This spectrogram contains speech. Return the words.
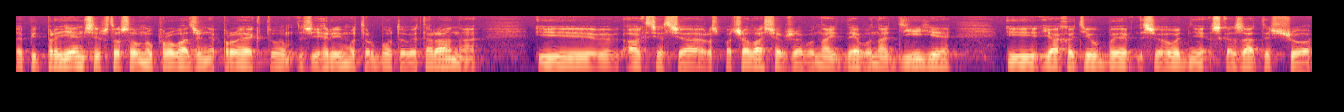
е, підприємців стосовно впровадження проєкту «Зігріємо турботу ветерана. І е, акція ця розпочалася вже, вона йде, вона діє. І я хотів би сьогодні сказати, що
